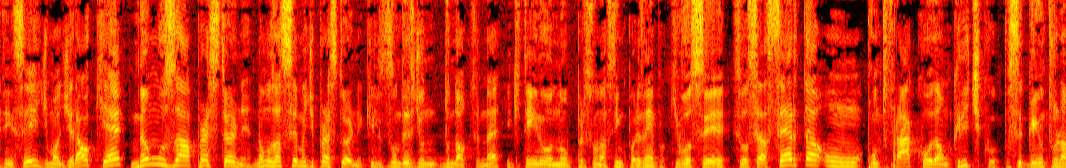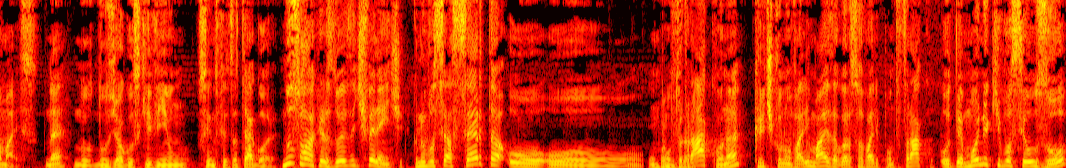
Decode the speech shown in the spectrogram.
Tensei, de modo geral, que é não usar press turn, não usar sistema de press turn, que eles usam desde o do Nocturne, né? E que tem no, no Persona 5, por exemplo, que você, se você acerta um ponto fraco ou dá um crítico, você ganha um turno a mais, né? No- nos jogos que vinham sendo feitos até agora. No Soul Hackers 2 é diferente. Quando você acerta o, o- um ponto, fraco. fraco, né? Crítico não vale mais, agora só vale ponto fraco. O demônio que você usou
